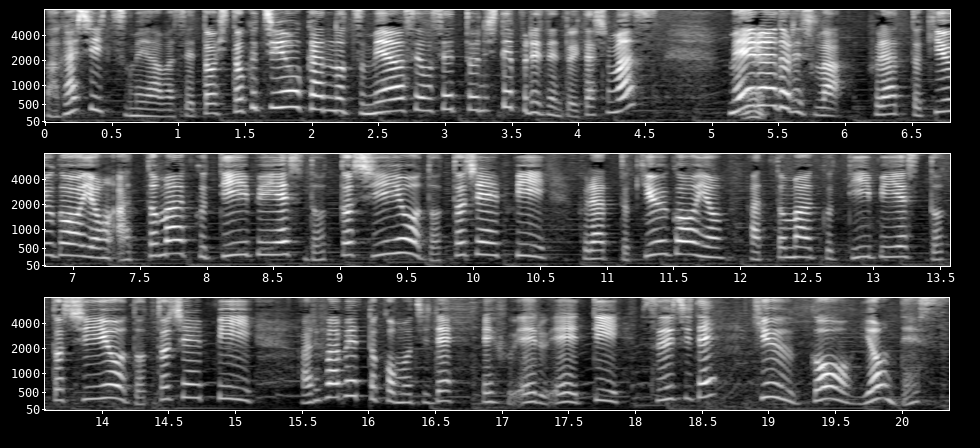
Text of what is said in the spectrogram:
和菓子詰め合わせと一口羊羹の詰め合わせをセットにしてプレゼントいたします。メールアドレスは、フラット954アットマーク tbs.co.jp フラット954アットマーク tbs.co.jp アルファベット小文字で FLAT 数字で954です。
